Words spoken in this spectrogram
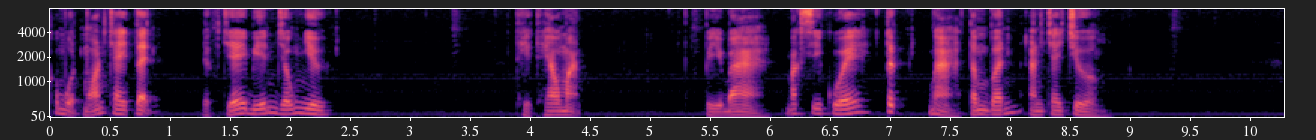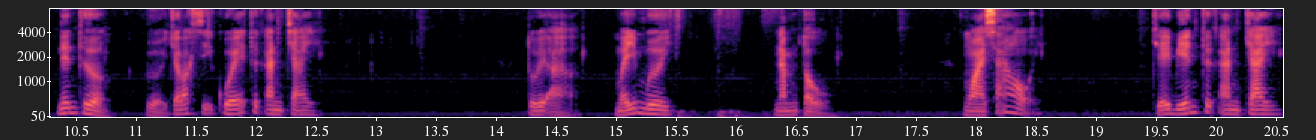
Có một món chay tịnh được chế biến giống như thì theo mặn. Vì bà, bác sĩ Quế, tức bà tâm vấn ăn chay trường. Nên thường gửi cho bác sĩ Quế thức ăn chay. Tôi ở mấy mươi năm tù. Ngoài xã hội, chế biến thức ăn chay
